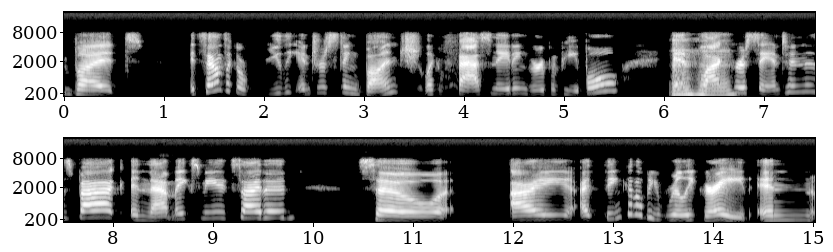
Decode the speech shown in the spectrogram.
but it sounds like a really interesting bunch, like a fascinating group of people. And Black Mhm. Krrsantan is back, and that makes me excited. So I I think it'll be really great. And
